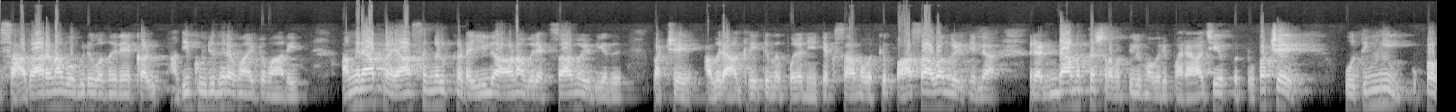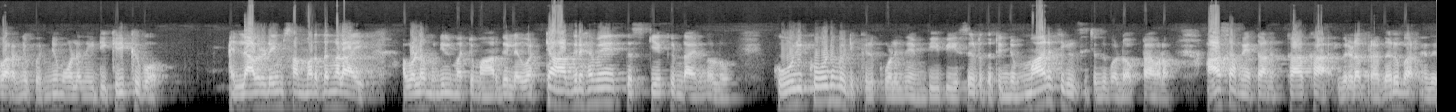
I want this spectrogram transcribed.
സാധാരണ കോവിഡ് വന്നതിനേക്കാൾ അതിഗുരുതരമായിട്ട് മാറി. അങ്ങനെ ആ പ്രയാസങ്ങൾക്കിടയിലാണ് അവർ എക്സാം എഴുതിയത്. പക്ഷേ അവർ ആഗ്രഹിക്കുന്നത് പോലെ നീറ്റ് എക്സാം അവർക്ക് പാസ്സാവാൻ കഴിഞ്ഞില്ല. രണ്ടാമത്തെ ശ്രമത്തിലും അവർ പരാജയപ്പെട്ടു. പക്ഷേ ഒതുങ്ങി ഉപ്പ പറഞ്ഞു പൊന്നുമോളെ നീ ഡിഗ്രിക്ക് പോ. എല്ലാവരുടെയും സമ്മർദ്ദങ്ങളായി അവളുടെ മുന്നിൽ മറ്റു മാർഗമില്ല ഒറ്റ ആഗ്രഹമേ തെസ്കിയൊക്കെ ഉണ്ടായിരുന്നുള്ളൂ. കോഴിക്കോട് മെഡിക്കൽ കോളേജിൽ എം ബി ബി എസ് എടുത്തിട്ട് എന്റെ ചികിത്സിച്ചത് ഡോക്ടർ ആവണം. ആ സമയത്താണ് കാക്ക ഇവരുടെ ബ്രദർ പറഞ്ഞത്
